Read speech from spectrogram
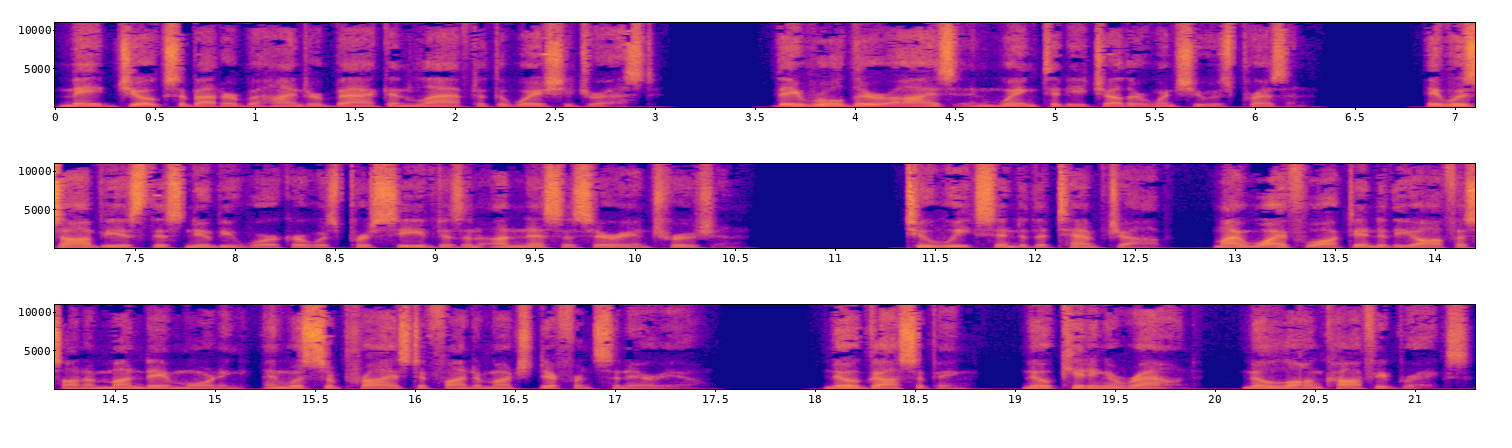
made jokes about her behind her back and laughed at the way she dressed. They rolled their eyes and winked at each other when she was present. It was obvious this newbie worker was perceived as an unnecessary intrusion. Two weeks into the temp job, my wife walked into the office on a Monday morning and was surprised to find a much different scenario. No gossiping, no kidding around, no long coffee breaks.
